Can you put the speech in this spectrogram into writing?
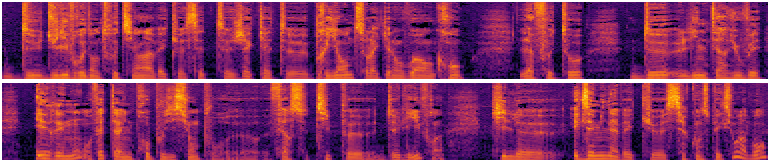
du, du livre d'entretien avec cette jaquette brillante sur laquelle on voit en grand la photo de l'interviewé. Et Raymond, en fait, a une proposition pour euh, faire ce type euh, de livre qu'il euh, examine avec circonspection avant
